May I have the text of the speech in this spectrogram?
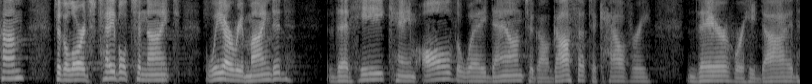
come to the Lord's table tonight, we are reminded that he came all the way down to Golgotha, to Calvary, there where he died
